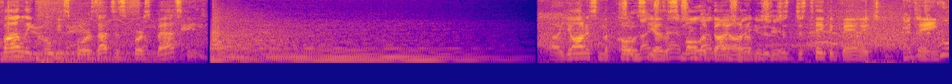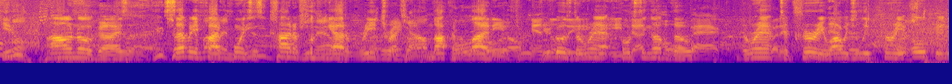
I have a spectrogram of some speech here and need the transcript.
Finally, Kobe scores. That's his first basket. Uh, Giannis in the post, nice he has a smaller guy Las on him. Just, just, just take advantage. Thank you. I don't know, guys. Uh, 75 points is kind of looking out of reach right now. I'm not going to lie to you. Here goes. Durant posting up, though. Durant to Curry. Why would you leave Curry open?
